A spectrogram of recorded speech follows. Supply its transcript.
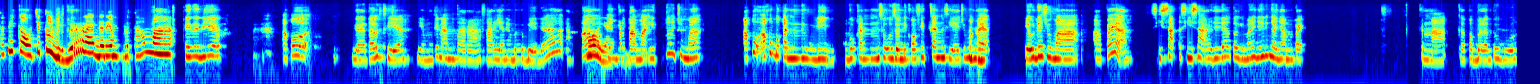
Tapi kauce tuh lebih berat dari yang pertama. itu dia aku nggak tahu sih ya ya mungkin antara varian yang berbeda Oh, atau ya. yang pertama itu cuma aku aku bukan di bukan seuzon di covid kan sih ya cuma Mhm. kayak ya udah cuma apa ya sisa sisa aja atau gimana jadi nggak nyampe kena kekebalan tubuh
